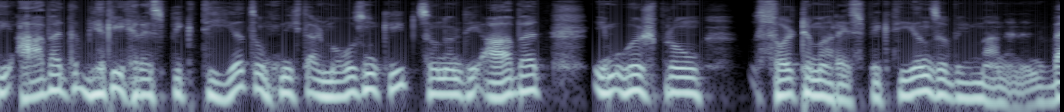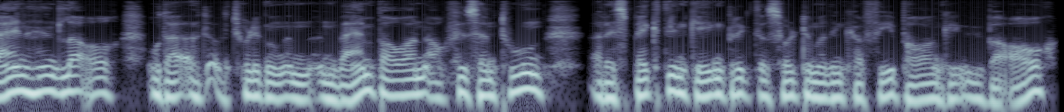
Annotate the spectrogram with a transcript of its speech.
die Arbeit wirklich respektiert und nicht Almosen gibt, sondern die Arbeit im Ursprung sollte man respektieren, so wie man einen Weinhändler auch oder äh, Entschuldigung, einen, Weinbauern auch für sein Tun Respekt entgegenbringt, das sollte man den Kaffeebauern gegenüber auch.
